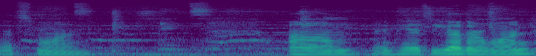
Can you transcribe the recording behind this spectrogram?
that's one. Um, and here's the other one.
